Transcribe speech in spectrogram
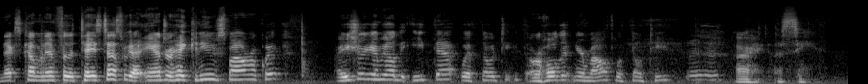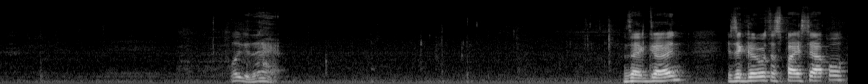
Next coming in for the taste test, we got Andrew. Hey, can you smile real quick? Are you sure you're gonna be able to eat that with no teeth, or hold it in your mouth with no teeth? Mm-hmm. All right, let's see. Look at that. Is that good? Is it good with a spiced apple?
